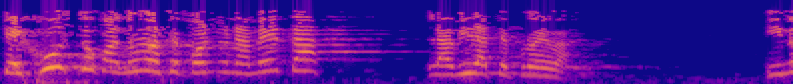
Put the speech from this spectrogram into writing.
que justo cuando uno se pone una meta, la vida te prueba? Y no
